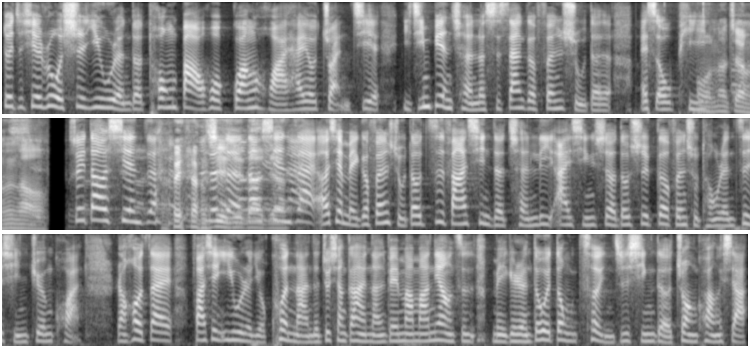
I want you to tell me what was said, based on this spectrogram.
对这些弱势义务人的通报或关怀，还有转介，已经变成了十三个分署的 SOP。哦，那这样很好。所以到现在，真的到现在，而且每个分署都自发性的成立爱心社，都是各分署同仁自行捐款，然后在发现义务人有困难的，就像刚才南非妈妈那样子，每个人都会动恻隐之心的状况下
